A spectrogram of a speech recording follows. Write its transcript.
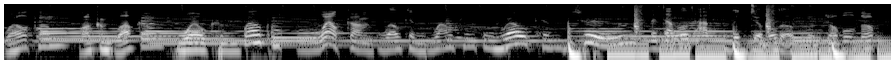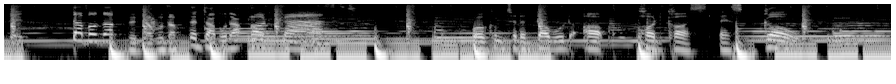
Welcome. Welcome. Welcome. Welcome. Welcome. Welcome. Welcome. Welcome. Welcome to The Doubled Up The Doubled Up. The doubled up date. Doubled up. The doubled up. The Doubled Up Podcast. Welcome to the Doubled Up podcast. Let's go.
